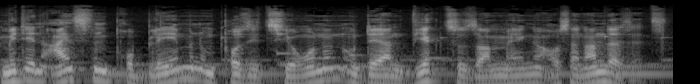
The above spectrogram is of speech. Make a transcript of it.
mit den einzelnen Problemen und Positionen und deren Wirkzusammenhänge auseinandersetzen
